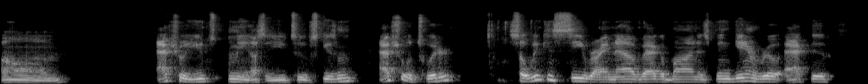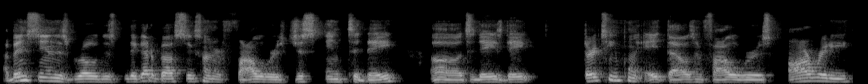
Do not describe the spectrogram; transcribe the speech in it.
um actual YouTube, I mean, I said YouTube, excuse me, actual Twitter. So we can see right now Vagabond has been getting real active. I've been seeing this grow. This they got about 600 followers just in today, uh today's date. 13.8 thousand followers already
